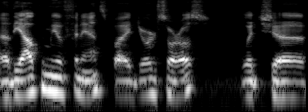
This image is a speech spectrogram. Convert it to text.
uh, "The Alchemy of Finance" by George Soros, which uh,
